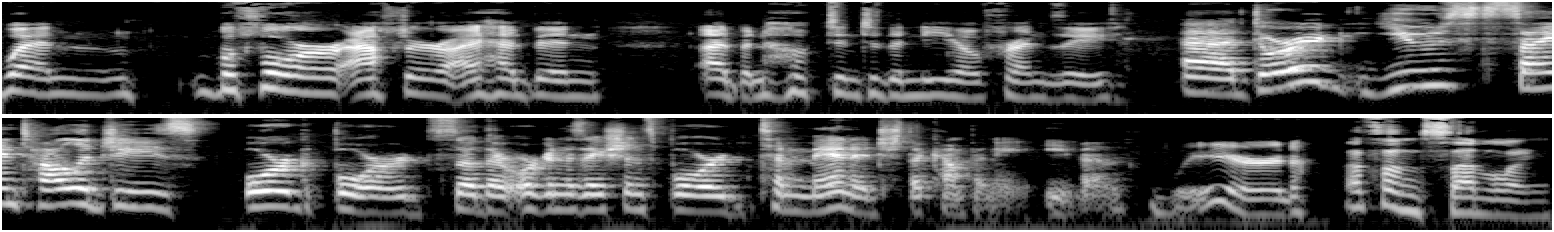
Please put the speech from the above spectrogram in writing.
when before or after I had been I'd been hooked into the Neo frenzy. Uh, Dohring used Scientology's org board, so their organization's board, to manage the company, even. Weird. That's unsettling.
